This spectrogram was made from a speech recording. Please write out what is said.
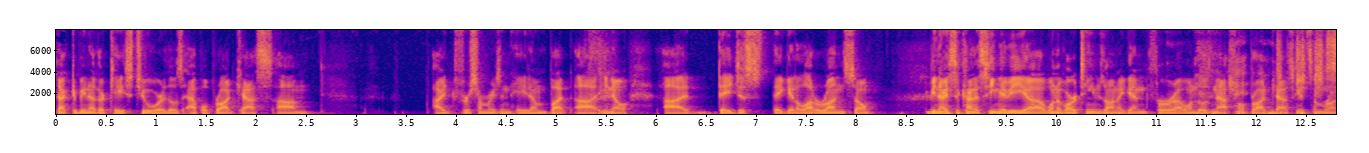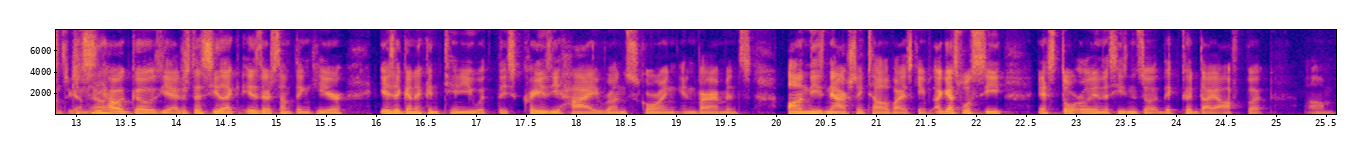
that could be another case too, where those Apple broadcasts, um, I for some reason hate them, but uh, you know, uh, they just they get a lot of runs. So it'd be nice to kind of see maybe uh, one of our teams on again for uh, one of those national broadcasts and get some just runs to again. see yeah. how it goes. Yeah, just to see like, is there something here? Is it going to continue with these crazy high run scoring environments on these nationally televised games? I guess we'll see. It's still early in the season, so they could die off. But um,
